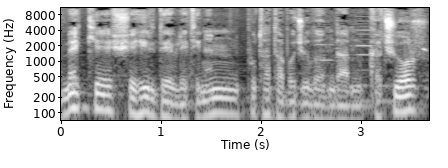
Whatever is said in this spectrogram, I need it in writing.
Mekke şehir devletinin puta tapıcılığından kaçıyor,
